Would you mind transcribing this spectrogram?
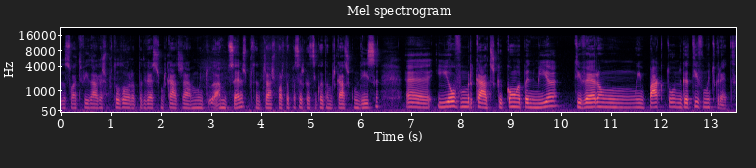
da sua atividade exportadora para diversos mercados já há, muito, há muitos anos, portanto já exporta para cerca de 50 mercados, como disse, uh, e houve mercados que com a pandemia tiveram um impacto negativo muito grande,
